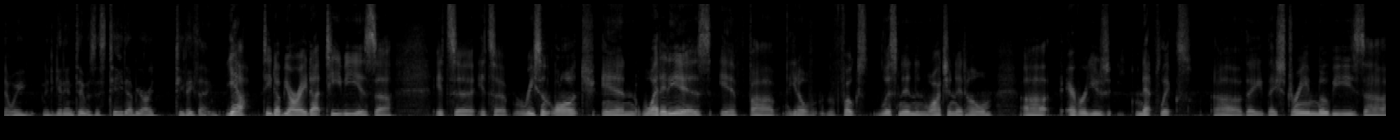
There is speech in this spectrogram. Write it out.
that we need to get into is this TWR TV thing. Yeah, TWRA.tv is uh, it's a it's a recent launch, and what it is, if uh, you know folks listening and watching at home uh, ever use Netflix, uh, they they stream movies. Uh,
